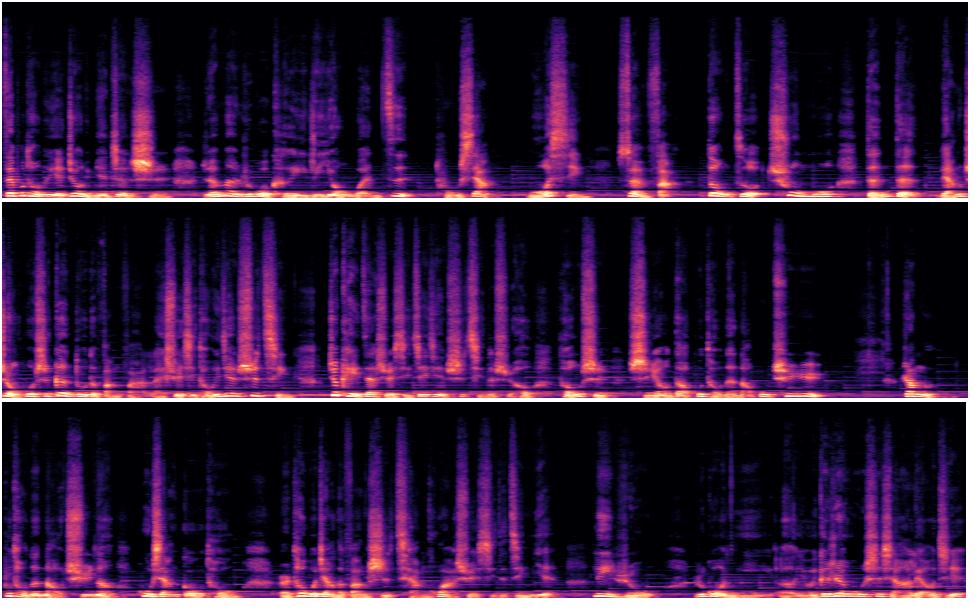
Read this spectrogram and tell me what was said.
在不同的研究里面证实，人们如果可以利用文字、图像、模型。算法、动作、触摸等等两种或是更多的方法来学习同一件事情，就可以在学习这件事情的时候，同时使用到不同的脑部区域，让不同的脑区呢互相沟通，而透过这样的方式强化学习的经验。例如，如果你呃有一个任务是想要了解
